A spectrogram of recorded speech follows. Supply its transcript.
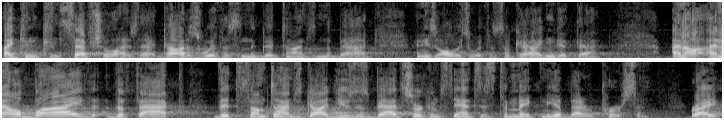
I can conceptualize that. God is with us in the good times and the bad, and He's always with us. Okay, I can get that. And I'll, and I'll buy the fact that sometimes God uses bad circumstances to make me a better person, right?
